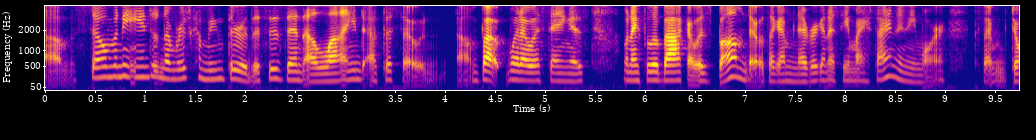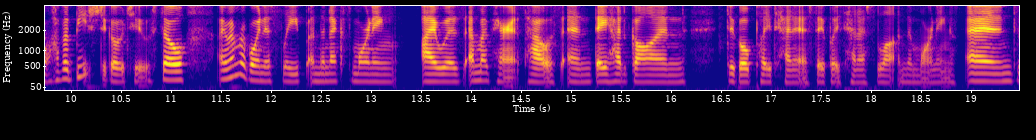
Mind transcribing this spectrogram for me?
Um, so many angel numbers coming through. This is an aligned episode. Um, but what I was saying is, when I flew back, I was bummed. I was like, I'm never gonna see my sign anymore because I don't have a beach to go to. So I remember going to sleep, and the next morning, I was at my parents' house, and they had gone to go play tennis. They play tennis a lot in the mornings, and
